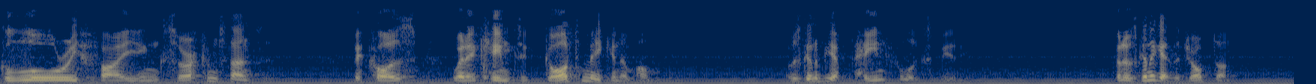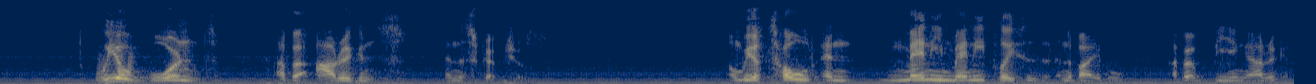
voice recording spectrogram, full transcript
glorifying circumstances, because when it came to God making him humble, it was going to be a painful experience. But it was going to get the job done. We are warned about arrogance in the scriptures. And we are told in many, many places in the Bible about being arrogant.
